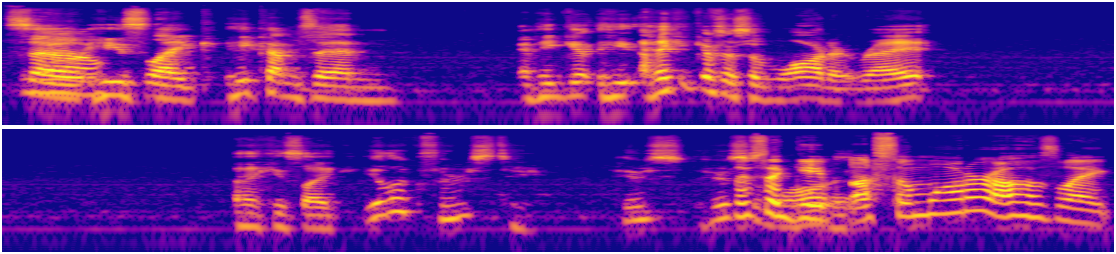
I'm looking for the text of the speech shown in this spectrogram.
So No. he's like, he comes in and he, he, I think he gives her some water, right? I think he's like, you look thirsty. Here's, here's They said gave us some water. I was like,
